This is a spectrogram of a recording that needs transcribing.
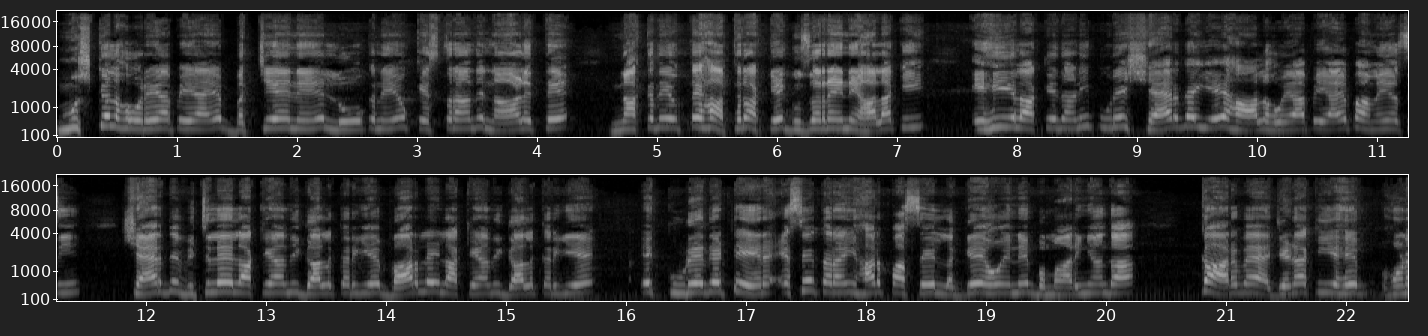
ਮੁਸ਼ਕਲ ਹੋ ਰਿਹਾ ਪਿਆ ਹੈ। ਬੱਚੇ ਨੇ ਲੋਕ ਨੇ ਉਹ ਕਿਸ ਤਰ੍ਹਾਂ ਦੇ ਨਾਲ ਇੱਥੇ ਨੱਕ ਦੇ ਉੱਤੇ ਹੱਥ ਰੱਖ ਕੇ ਗੁਜ਼ਰ ਰਹੇ ਨੇ। ਹਾਲਾਂਕਿ ਇਹੀ ਇਲਾਕੇ ਦਾ ਨਹੀਂ ਪੂਰੇ ਸ਼ਹਿਰ ਦਾ ਹੀ ਇਹ ਹਾਲ ਹੋਇਆ ਪਿਆ ਹੈ। ਭਾਵੇਂ ਅਸੀਂ ਸ਼ਹਿਰ ਦੇ ਵਿਚਲੇ ਇਲਾਕਿਆਂ ਦੀ ਗੱਲ ਕਰੀਏ ਬਾਹਰਲੇ ਇਲਾਕਿਆਂ ਦੀ ਗੱਲ ਕਰੀਏ ਇਹ ਕੂੜੇ ਦੇ ਢੇਰ ਇਸੇ ਤਰ੍ਹਾਂ ਹੀ ਹਰ ਪਾਸੇ ਲੱਗੇ ਹੋਏ ਨੇ ਬਿਮਾਰੀਆਂ ਦਾ ਘਰ ਵੈ, ਜਿਹੜਾ ਕਿ ਇਹ ਹੁਣ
